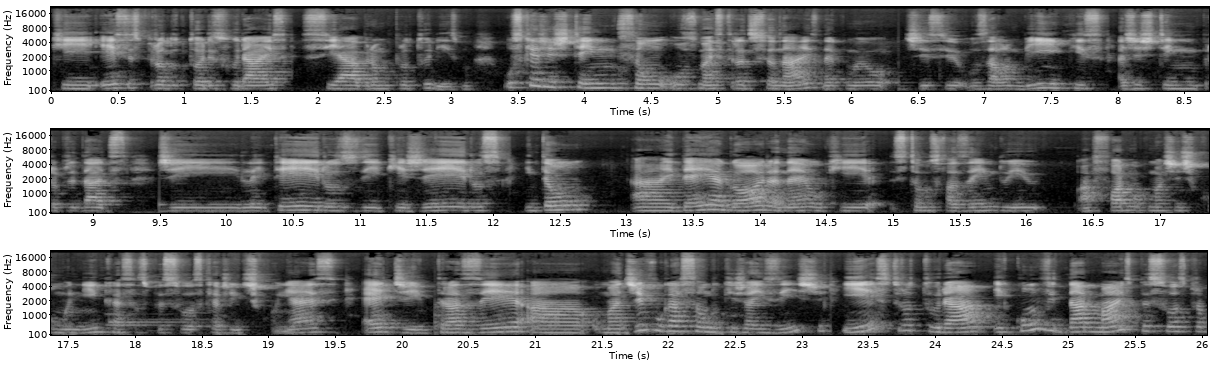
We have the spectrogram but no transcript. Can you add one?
que esses produtores rurais se abram para o turismo. Os que a gente tem são os mais tradicionais, né? Como eu disse, os alambiques, a gente tem propriedades de leiteiros e queijeiros. Então, a ideia agora, né, o que estamos fazendo e a forma como a gente comunica essas pessoas que a gente conhece é de trazer a, uma divulgação do que já existe e estruturar e convidar mais pessoas para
